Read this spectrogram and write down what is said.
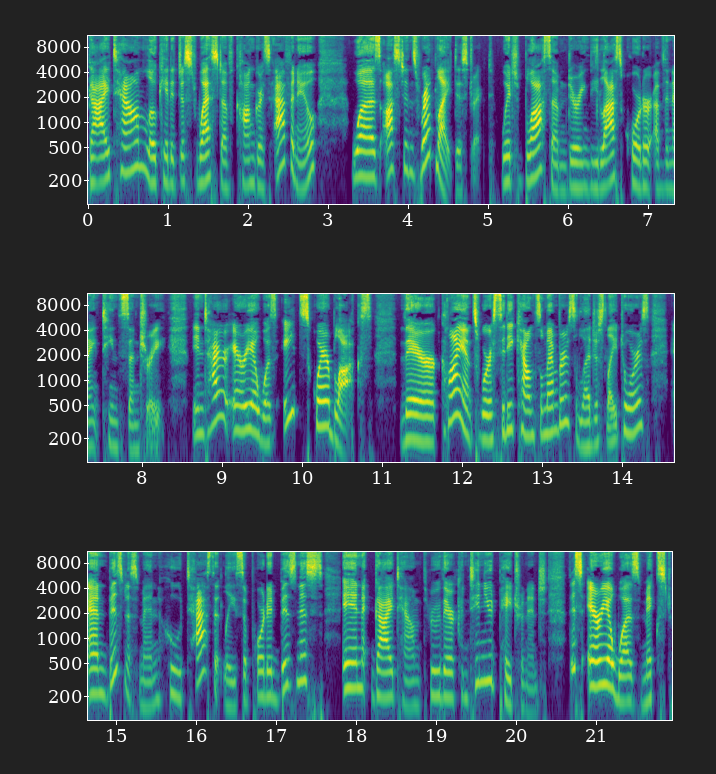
Guytown, located just west of Congress Avenue, was Austin's red light district, which blossomed during the last quarter of the 19th century. The entire area was eight square blocks. Their clients were city council members, legislators, and businessmen who tacitly supported business in Guytown through their continued patronage. This area was mixed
